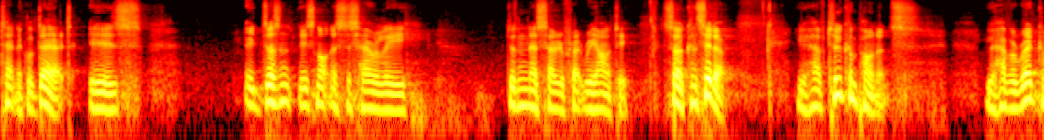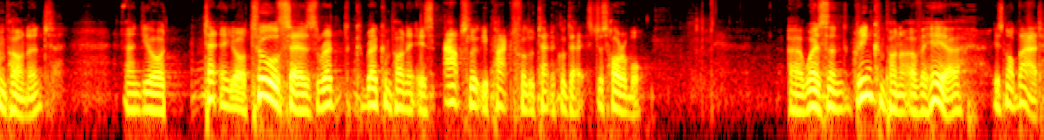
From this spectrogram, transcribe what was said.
technical debt is it doesn't, it's not necessarily, doesn't necessarily reflect reality. So consider, you have two components. You have a red component, and your, your tool says the red, red component is absolutely packed full of technical debt. It's just horrible. Uh, whereas the green component over here is not bad.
